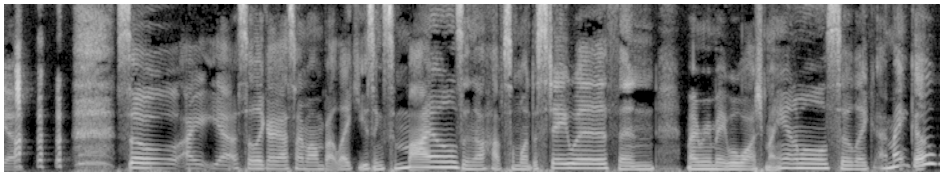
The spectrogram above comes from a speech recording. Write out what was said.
Yeah. so I yeah, so like I asked my mom about like using some miles and I'll have someone to stay with and my roommate will watch my animals. So like I might go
